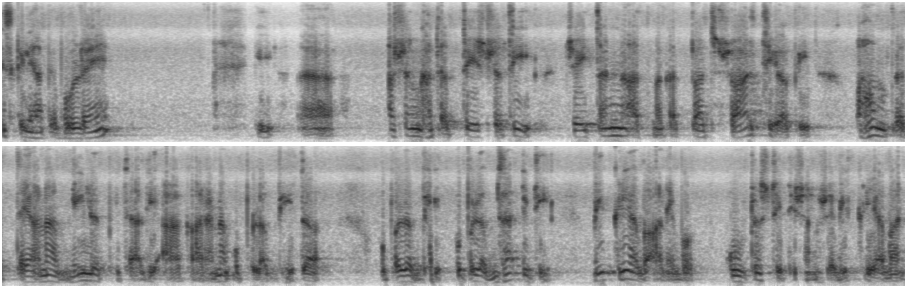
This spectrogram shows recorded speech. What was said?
इसके लिए यहाँ पे बोल रहे हैं कि असंगत सती चैतन्य आत्मक स्वार्थी अभी अहम प्रत्ययानाम नील पितादि आकारणम उपलब्धित उपलब्धि उपलब्ध इति। विक्रियावान कूटस्थिति संशय विक्रियावान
